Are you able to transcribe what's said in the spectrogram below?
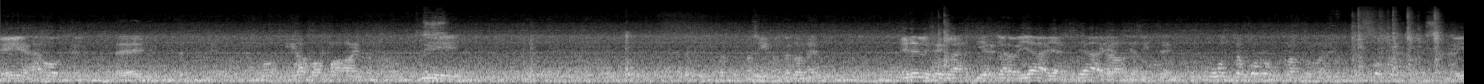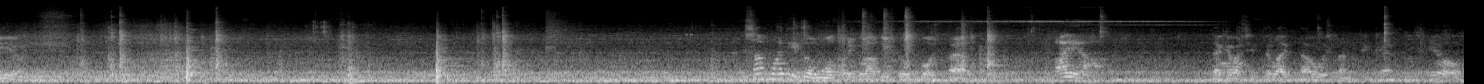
Ei hän oottele. Ei. On ihan vapaa-aikana. Niin. Siinä on kato ne edellisen lähtien lähön jääjät, jääjät ja, ja sitten... Uutta porukkaa tulee kokeilmissa. Niin on. Sammu heti tuo moottori, kun laitin tuon pois päältä. Ai jaa. Pitääkö sitten laittaa uudestaan nyt käyntiin? Joo.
